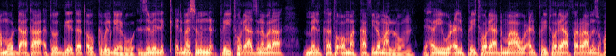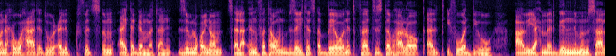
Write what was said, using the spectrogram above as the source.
أمود أتا توجد ጠጠው ክብል ገይሩ ዝብል ቅድመ ስምምዕ ፕሪቶርያ ዝነበረ ምልከቶኦም ኣካፊሎም ኣለዉ ድሕሪ ውዕል ፕሪቶርያ ድማ ውዕል ፕሪቶርያ ፈራሚ ዝኾነ ሕወሓት እቲ ውዕል ክፍጽም ኣይተገመተን ዝብሉ ኮይኖም ጸላእን ፈታውን ብዘይተጸበዮ ንጥፈት ዝተብሃሎ ቀልጢፉ ወዲኡ ኣብዪ ኣሕመድ ግን ንምምሳል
